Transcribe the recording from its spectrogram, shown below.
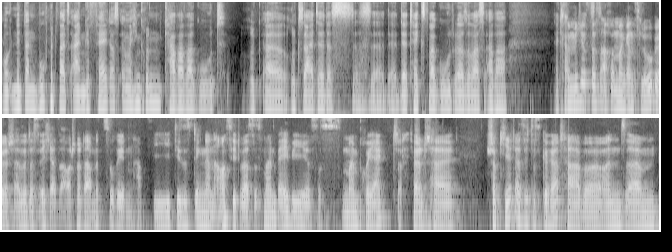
und nimmt dann ein Buch mit, weil es einem gefällt aus irgendwelchen Gründen. Cover war gut, Rück, äh, Rückseite, das, das, äh, der, der Text war gut oder sowas, aber der Für mich ist das auch immer ganz logisch, also dass ich als Autor da mitzureden habe, wie dieses Ding dann aussieht. Was ist mein Baby? Es ist mein Projekt. Ich war total schockiert, als ich das gehört habe. Und ähm,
